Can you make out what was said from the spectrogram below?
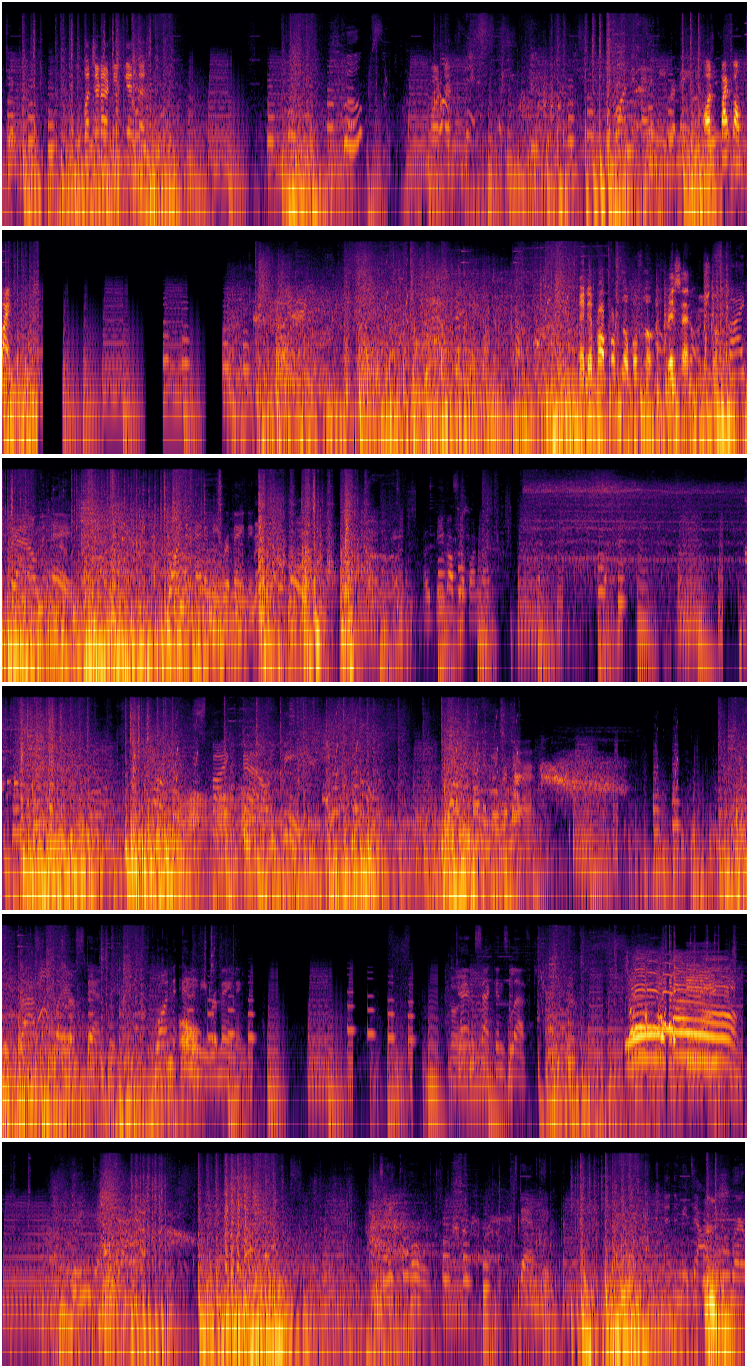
planted. Oops. One enemy remaining. On pipe, on pipe. Hey, they pop, pop, no, pop, no. Race and push. Spike down A. One enemy remaining. I'll contact. One enemy remaining. Last player standing. One oh. enemy remaining. Ten seconds left. Oh! Bring them. Take hold. Standing. Enemy down. Where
